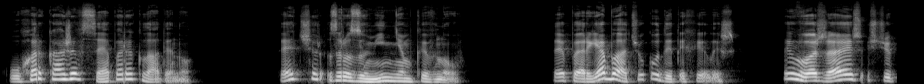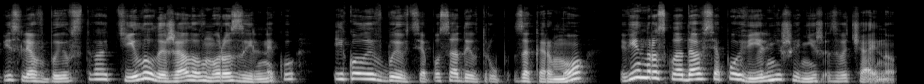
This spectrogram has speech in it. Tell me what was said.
Кухар каже, все перекладено. Тетчер з розумінням кивнув. Тепер я бачу, куди ти хилиш. Ти вважаєш, що після вбивства тіло лежало в морозильнику, і коли вбивця посадив труп за кермо, він розкладався повільніше, ніж звичайно.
